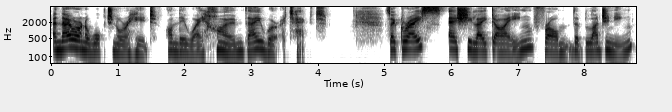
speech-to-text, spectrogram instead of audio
And they were on a walk to Norah Head. On their way home, they were attacked. So Grace, as she lay dying from the bludgeoning,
